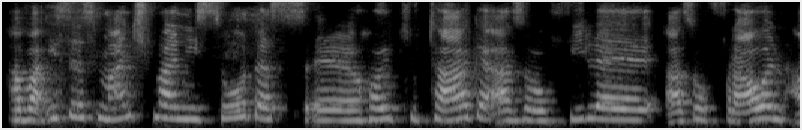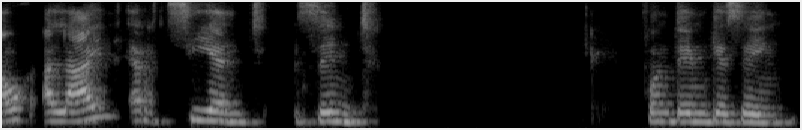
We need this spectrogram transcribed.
Aber ist es manchmal nicht so, dass äh, heutzutage also viele, also Frauen auch alleinerziehend sind von dem gesehen?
